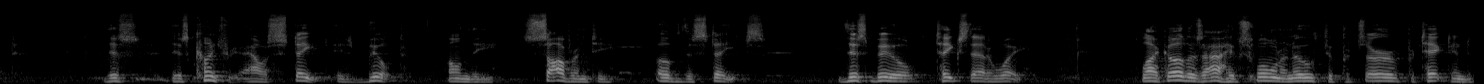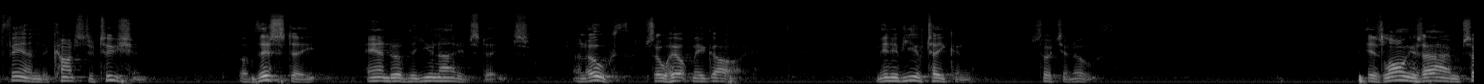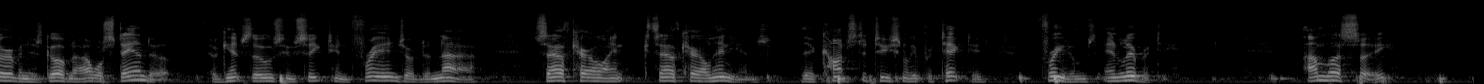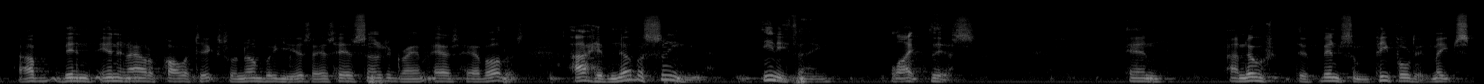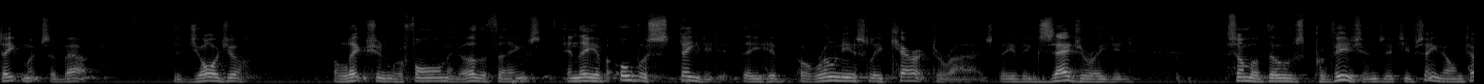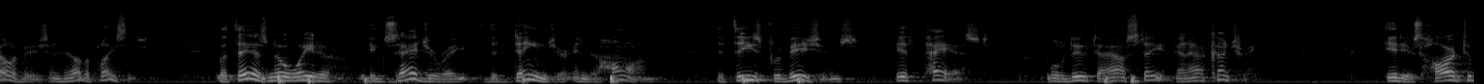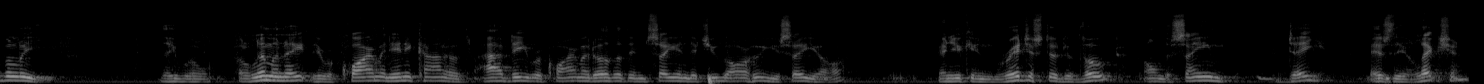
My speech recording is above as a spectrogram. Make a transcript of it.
This, this country, our state, is built on the sovereignty of the states. This bill takes that away. Like others, I have sworn an oath to preserve, protect, and defend the Constitution of this state and of the United States. An oath, so help me God. Many of you have taken such an oath. As long as I am serving as governor, I will stand up against those who seek to infringe or deny South Carolina, South Carolinians their constitutionally protected freedoms and liberty. I must say, I've been in and out of politics for a number of years, as has Senator Graham, as have others. I have never seen anything like this. And I know there have been some people that made statements about the Georgia election reform and other things, and they have overstated it. They have erroneously characterized, they've exaggerated some of those provisions that you've seen on television and other places. But there's no way to exaggerate the danger and the harm that these provisions, if passed, will do to our state and our country. It is hard to believe they will eliminate the requirement, any kind of ID requirement other than saying that you are who you say you are. And you can register to vote on the same day as the election.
